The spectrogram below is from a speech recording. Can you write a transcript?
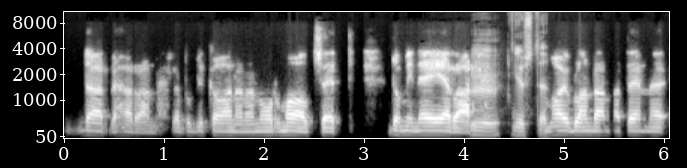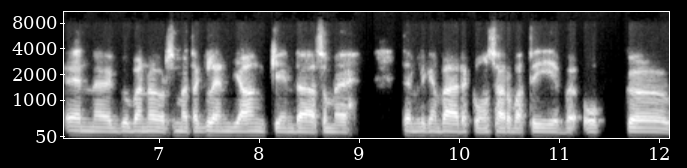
där det här republikanerna normalt sett dominerar. Mm, De har ju bland annat en, en guvernör som heter Glenn Youngkin där som är tämligen värdekonservativ och uh,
